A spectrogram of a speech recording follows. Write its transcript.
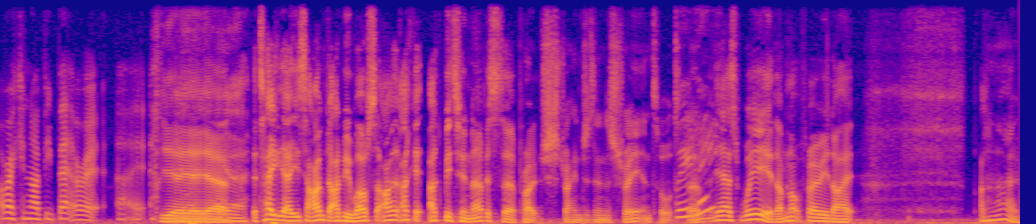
I reckon I'd be better at, at it. Yeah, yeah, yeah. yeah. It take, yeah it's, I'd, I'd be well. so I, I get, I'd be too nervous to approach strangers in the street and talk to them. Really? Yeah, it's weird. I'm not very like. I don't know.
